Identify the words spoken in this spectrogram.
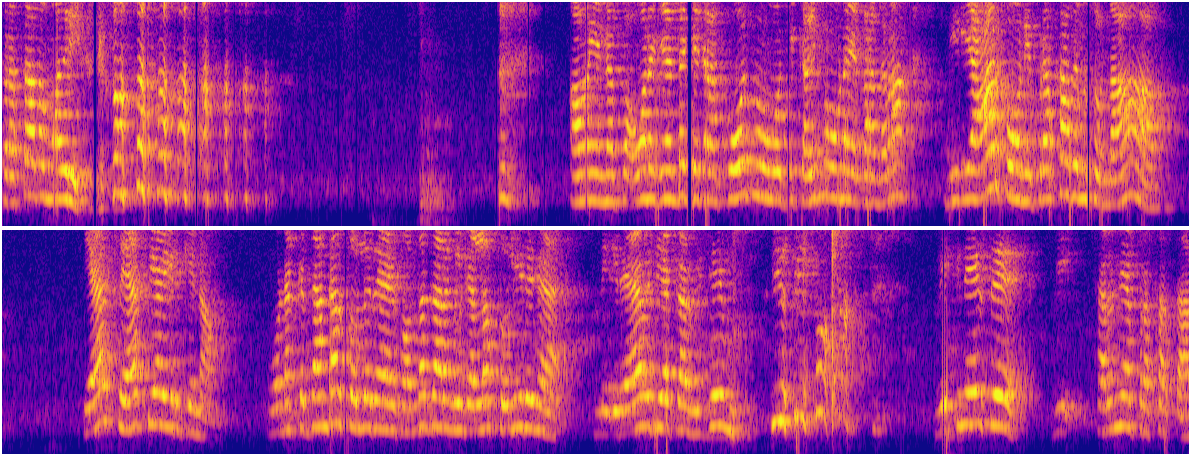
பிரசாதம் மாதிரி அவன் என்ன உனக்கு என்கிட்ட கேட்கறான் கோதுமை ஓகே கைமாவுனா என்னங்கிறான்? நீ யார் உன்னை பிரசாதம்னு சொன்னா? ஏன் சேப்பியா இருக்கேனா? உனக்கு தாண்டா சொல்லுறேன். சொந்தக்காரங்களுக்கு எல்லாம் சொல்லிடுங்க. இன்னைக்கு ரேவதி அக்கா விஜய் விக்னேஷ் வி- சரண்யா பிரசாத்தா?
